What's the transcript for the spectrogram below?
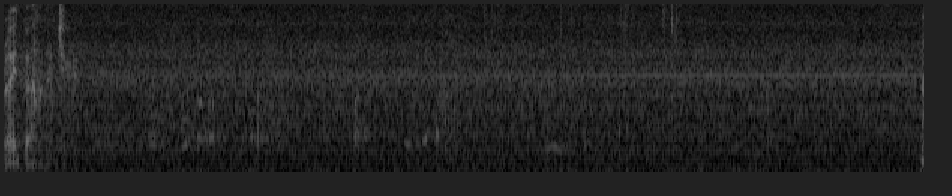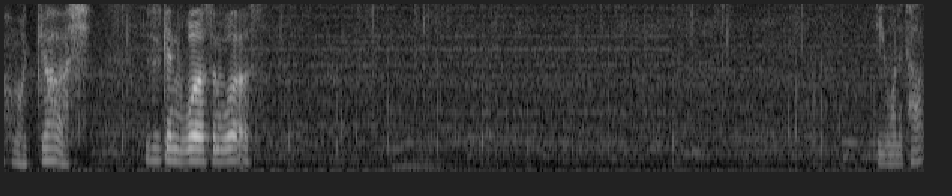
Right behind you. Oh my gosh. This is getting worse and worse. Do you want to talk?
